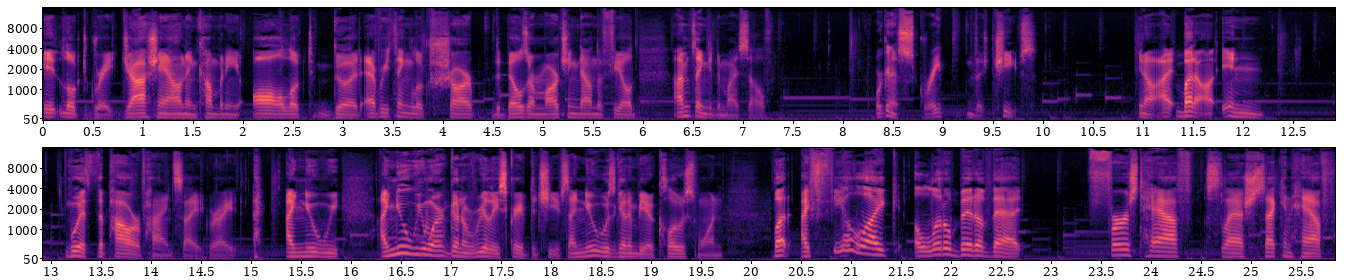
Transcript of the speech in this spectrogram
it looked great. Josh Allen and company all looked good. Everything looked sharp. The Bills are marching down the field. I'm thinking to myself, we're going to scrape the Chiefs. you know, I but uh, in with the power of hindsight, right? I knew we I knew we weren't going to really scrape the Chiefs. I knew it was going to be a close one. But I feel like a little bit of that first half slash second half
